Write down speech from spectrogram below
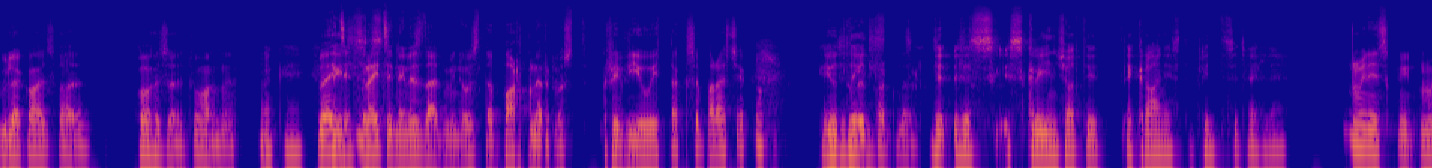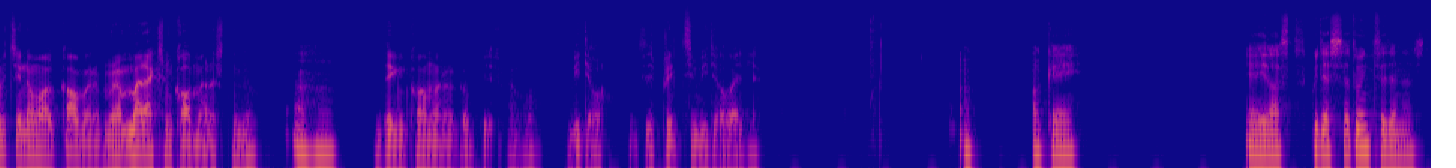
üle kahesaja, kahesaja tuhande. okei. näitasin, näitasin neile seda, et minu seda partnerlust review itakse parasjagu. Youtube'i partner. Screenshot'id ekraanist ja printisid välja. ma võin screen, ma võtsin oma kaamera, me rääkisime kaamerast on ju. ahah, ma tegin kaameraga nagu video, siis printisin video välja. okei okay.. ja ei lastud, kuidas sa tundsid ennast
